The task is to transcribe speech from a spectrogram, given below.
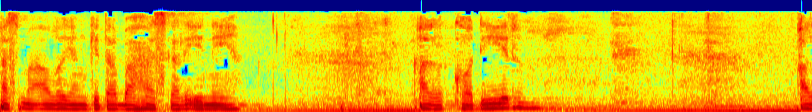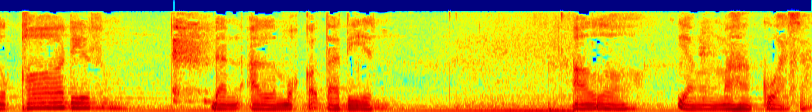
Asma Allah yang kita bahas kali ini. Al-Qadir. Al-Qadir dan Al-Muqtadir. Allah yang maha kuasa.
